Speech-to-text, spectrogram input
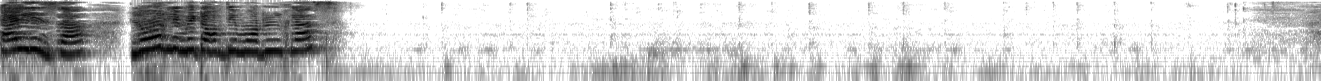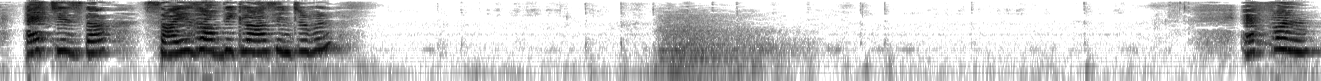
L is the lower limit of the modal class. H is the size of the class interval. F1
